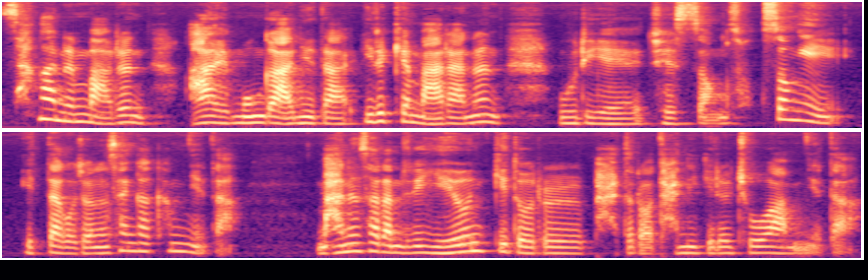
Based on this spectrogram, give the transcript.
상하는 말은 아, 뭔가 아니다. 이렇게 말하는 우리의 죄성, 속성이 있다고 저는 생각합니다. 많은 사람들이 예언 기도를 받으러 다니기를 좋아합니다.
